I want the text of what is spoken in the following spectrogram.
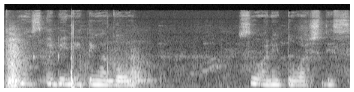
Because I've been eating ago. So I need to wash this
